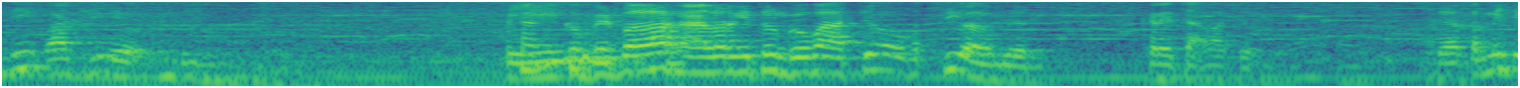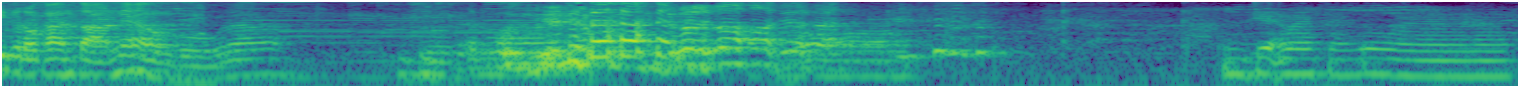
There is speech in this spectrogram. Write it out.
Ndi wajib yo. Piye kok ben bah ngalor ngidul nggo wajib wedi. Kerecak masuk. Ya temi kancane aku. Ora Tidak mas, aku mas.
